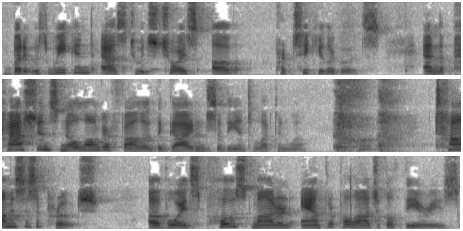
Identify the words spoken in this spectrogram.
but it was weakened as to its choice of particular goods, and the passions no longer followed the guidance of the intellect and will. Thomas's approach avoids postmodern anthropological theories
